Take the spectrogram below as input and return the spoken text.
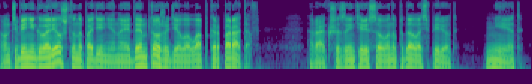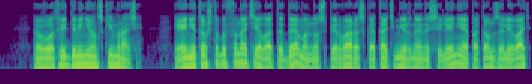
он тебе не говорил, что нападение на Эдем тоже дело лап корпоратов?» Ракша заинтересованно подалась вперед. «Нет. Вот ведь доминионские мрази. Я не то чтобы фанатела от Эдема, но сперва раскатать мирное население, а потом заливать,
